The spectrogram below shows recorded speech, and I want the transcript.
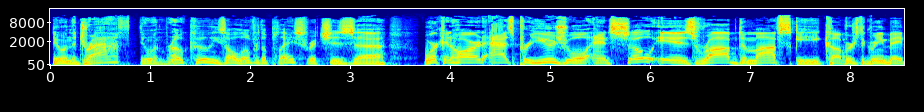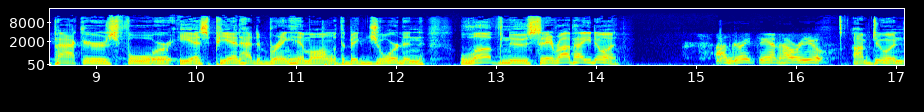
doing the draft, doing Roku. He's all over the place. Rich is uh, working hard as per usual, and so is Rob Demovsky. Covers the Green Bay Packers for ESPN. Had to bring him on with the big Jordan Love news today. Rob, how you doing? I'm great, Dan. How are you? I'm doing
